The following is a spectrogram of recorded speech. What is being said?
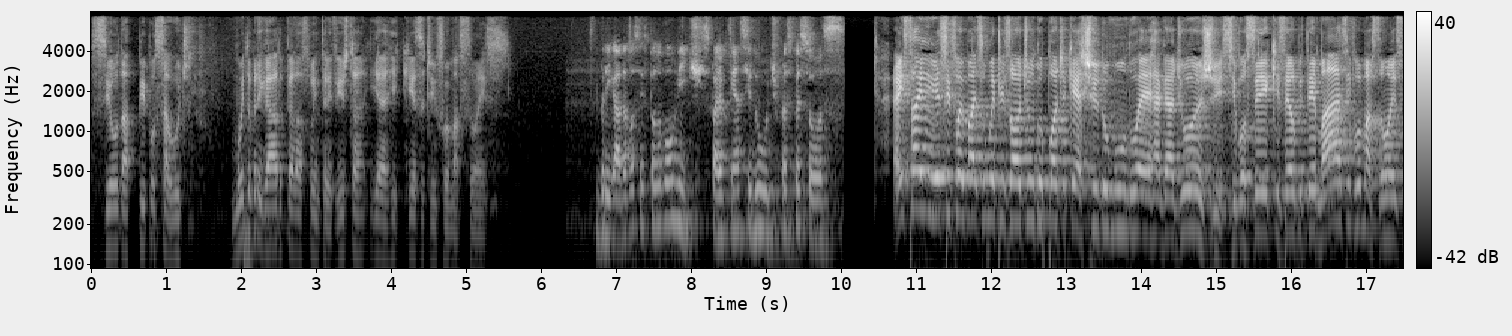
CEO da People Saúde, muito obrigado pela sua entrevista e a riqueza de informações. Obrigada a vocês pelo convite. Espero que tenha sido útil para as pessoas. É isso aí, esse foi mais um episódio do podcast do Mundo RH de hoje. Se você quiser obter mais informações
